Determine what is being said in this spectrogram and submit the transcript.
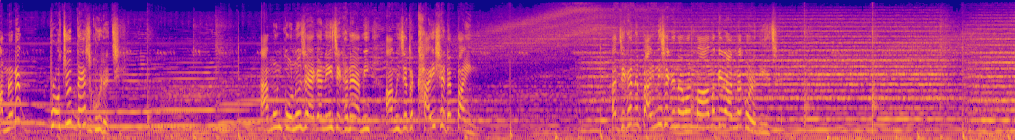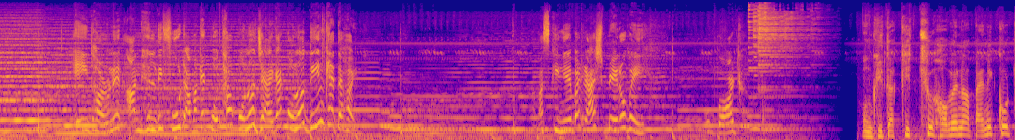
আমরা না প্রচুর দেশ ঘুরেছি। এমন কোনো জায়গা নেই যেখানে আমি আমি যেটা খাই সেটা পাইনি। আর যেখানে পাইনি সেখানে আমার মা আমাকে রান্না করে দিয়েছে। এই ধরনের আনহেলদি ফুড আমাকে কোথাও কোনো জায়গায় কোনো দিন খেতে হয় আমার স্কিনে এবার রাশ বেরোবেই। ও গড অঙ্কিতা কিচ্ছু হবে না। প্যানিক করছ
